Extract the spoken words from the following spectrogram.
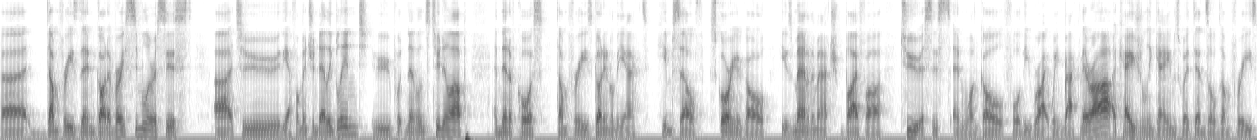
Uh, Dumfries then got a very similar assist uh, to the aforementioned Daley Blind, who put Netherlands 2 0 up. And then, of course, Dumfries got in on the act himself, scoring a goal. He was man of the match by far. Two assists and one goal for the right wing back. There are occasionally games where Denzel Dumfries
